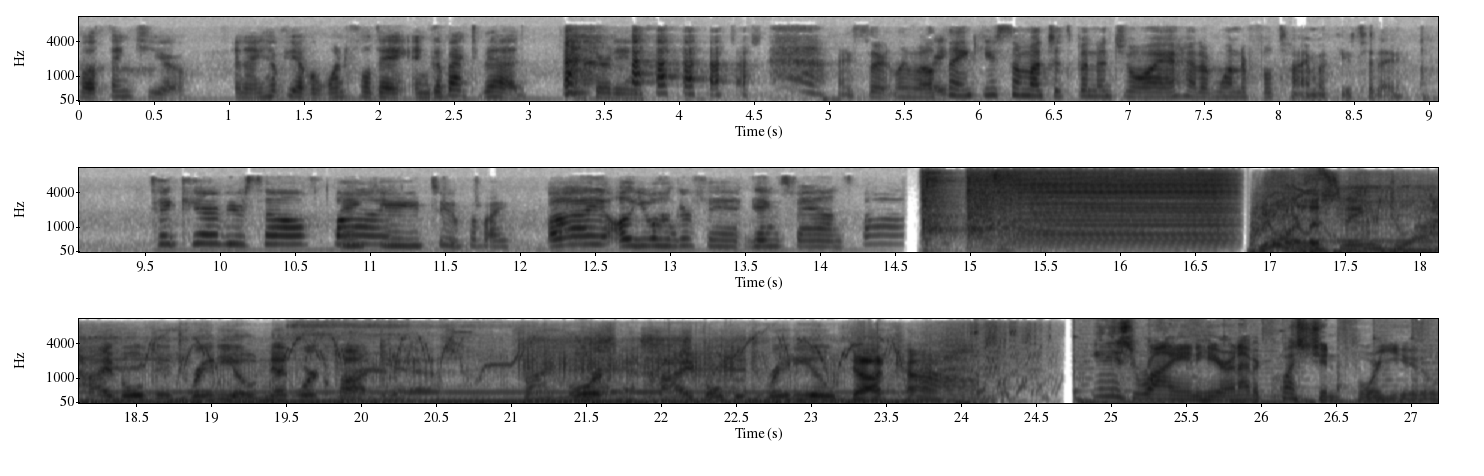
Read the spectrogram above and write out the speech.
Well, thank you, and I hope you have a wonderful day. And go back to bed. 30. I certainly will. Great. Thank you so much. It's been a joy. I had a wonderful time with you today. Take care of yourself. Bye. Thank you. You too. Bye bye. Bye, all you Hunger fan- Games fans. Bye. You're listening to a High Voltage Radio Network podcast. Find more at highvoltageradio.com. It is Ryan here, and I have a question for you.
